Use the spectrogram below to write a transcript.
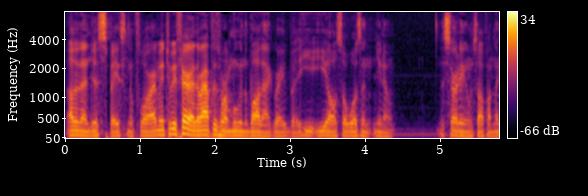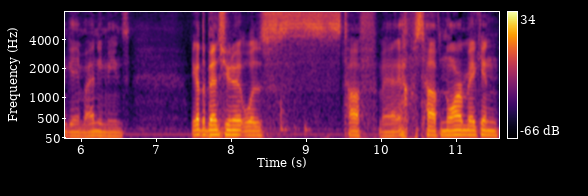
other than just spacing the floor. I mean, to be fair, the Raptors weren't moving the ball that great, but he, he also wasn't, you know, asserting himself on the game by any means. You got the bench unit was tough, man. It was tough. Norm making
